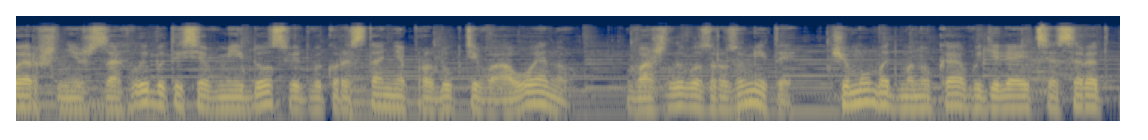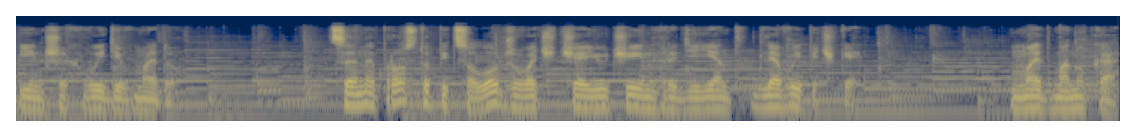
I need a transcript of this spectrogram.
Перш ніж заглибитися в мій досвід використання продуктів Ауену, важливо зрозуміти, чому медманука виділяється серед інших видів меду. Це не просто підсолоджувач чаю чи інгредієнт для випічки. Медманука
